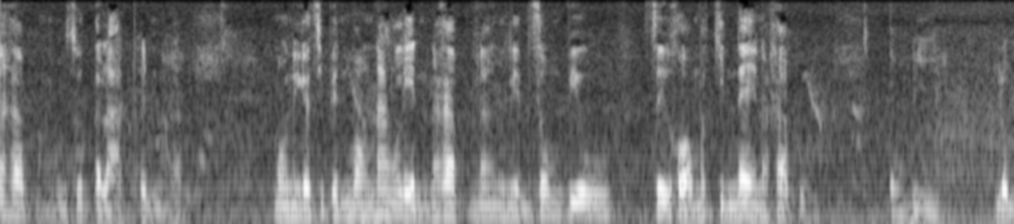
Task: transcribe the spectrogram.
นะครับมองสุดตลาดเพิ่นนครับมองนี้ก็จะเป็นมองนั่งเล่นนะครับนั่งเล่นชมวิวซื้อของมากินได้นะครับผมตรงนี้ลม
